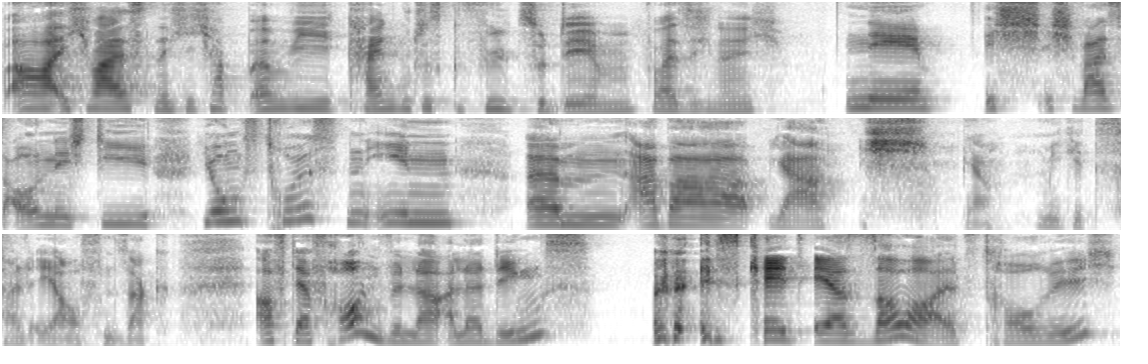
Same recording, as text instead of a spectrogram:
ah, ich weiß nicht. Ich habe irgendwie kein gutes Gefühl zu dem. Weiß ich nicht. Nee, ich, ich weiß auch nicht. Die Jungs trösten ihn, ähm, aber ja, ich, ja, mir geht es halt eher auf den Sack. Auf der Frauenvilla allerdings ist Kate eher sauer als traurig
